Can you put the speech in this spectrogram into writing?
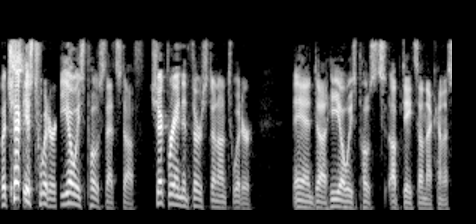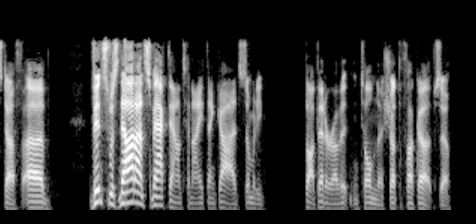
but check his Twitter. He always posts that stuff. Check Brandon Thurston on Twitter, and uh, he always posts updates on that kind of stuff. Uh, Vince was not on SmackDown tonight. Thank God. Somebody thought better of it and told him to shut the fuck up. So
